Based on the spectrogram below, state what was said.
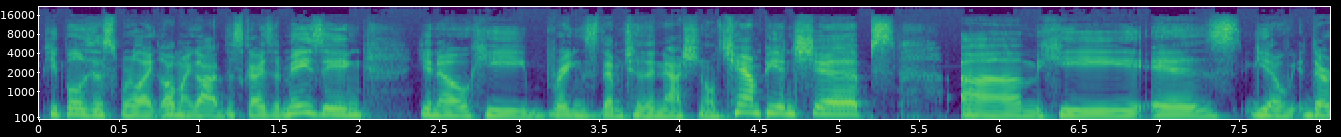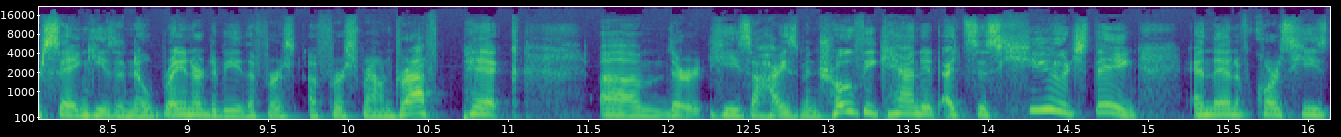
People just were like, oh my God, this guy's amazing. You know, he brings them to the national championships. Um, he is, you know, they're saying he's a no-brainer to be the first a first round draft pick. Um, there, he's a Heisman Trophy candidate. It's this huge thing, and then of course he's,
